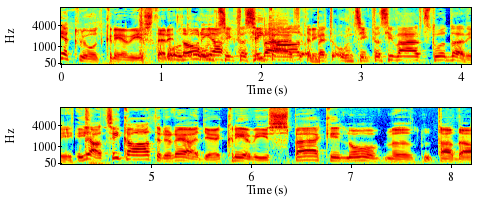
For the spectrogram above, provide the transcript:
iekļūt Krievijas teritorijā. Un, un cik tas cik ir vērts, ātri, bet, un cik tas ir vērts to darīt? Jā, cik ātri reaģē Krievijas spēki, nu, tādā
